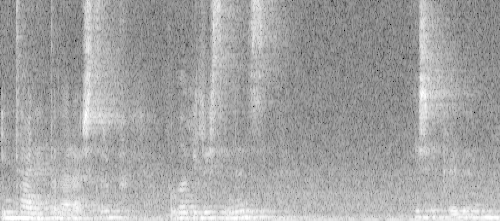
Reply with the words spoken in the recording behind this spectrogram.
internetten araştırıp bulabilirsiniz. Teşekkür ederim.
